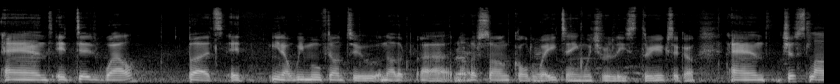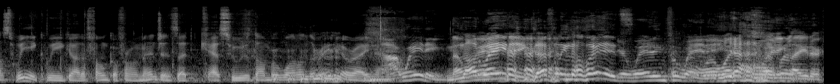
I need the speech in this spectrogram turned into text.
and it did well, but it you know, we moved on to another uh, another song called "Waiting," which released three weeks ago. And just last week, we got a phone call from a manager that said, "Guess who's number one on the radio right now?" Not waiting. No. Not waiting, definitely not waiting. You're waiting for waiting. We're waiting Yeah. for waiting But- later.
